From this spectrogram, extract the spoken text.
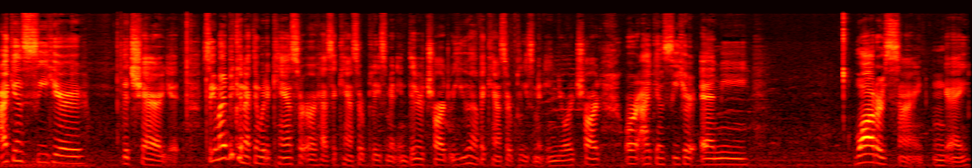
I can see here the chariot. So you might be connecting with a cancer or has a cancer placement in their chart or you have a cancer placement in your chart or I can see here any water sign okay?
